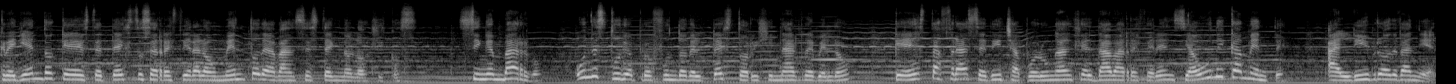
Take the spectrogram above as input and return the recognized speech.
creyendo que este texto se refiere al aumento de avances tecnológicos. Sin embargo, un estudio profundo del texto original reveló que esta frase dicha por un ángel daba referencia únicamente al libro de Daniel.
